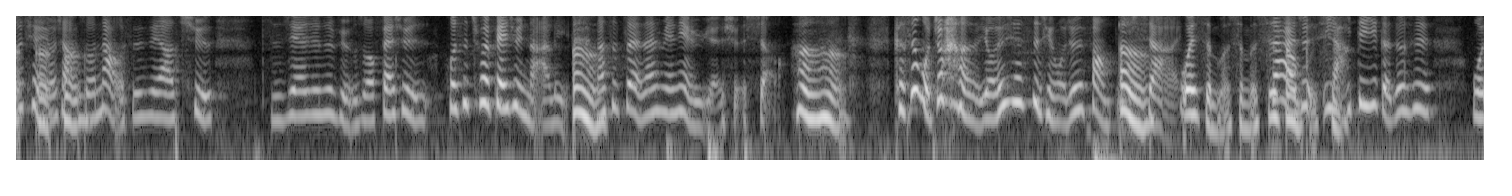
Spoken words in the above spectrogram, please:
之前有想说，那我是不是要去直接就是比如说飞去，或是会飞去哪里，嗯然后是真的在那边念语言学校。嗯嗯，可是我就很有一些事情，我就是放不嗯下、欸。为什么？什么事放不下一？第一个就是我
